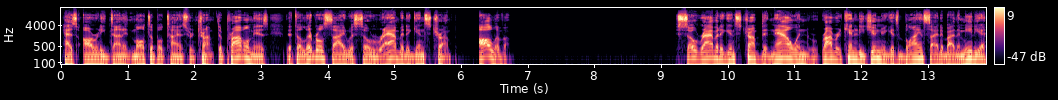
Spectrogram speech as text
has already done it multiple times for Trump. The problem is that the liberal side was so rabid against Trump, all of them, so rabid against Trump that now when Robert Kennedy Jr. gets blindsided by the media,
